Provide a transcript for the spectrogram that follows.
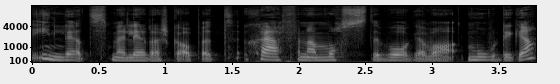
inleds med ledarskapet. Cheferna måste våga vara modiga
